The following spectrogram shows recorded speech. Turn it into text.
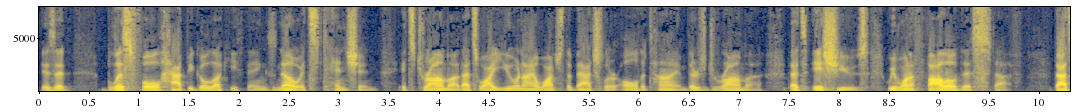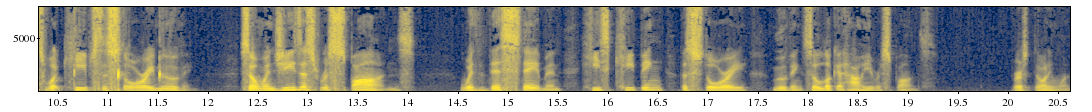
Is it blissful, happy go lucky things? No, it's tension, it's drama. That's why you and I watch The Bachelor all the time. There's drama, that's issues. We want to follow this stuff. That's what keeps the story moving. So when Jesus responds with this statement, he's keeping the story moving. So look at how he responds. Verse 21.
